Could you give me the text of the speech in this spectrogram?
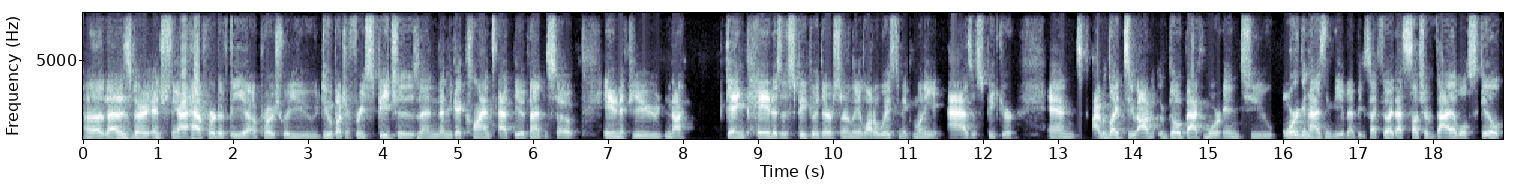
Uh, that is very interesting. I have heard of the uh, approach where you do a bunch of free speeches and then you get clients at the event. So even if you're not getting paid as a speaker, there are certainly a lot of ways to make money as a speaker. And I would like to uh, go back more into organizing the event because I feel like that's such a valuable skill.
